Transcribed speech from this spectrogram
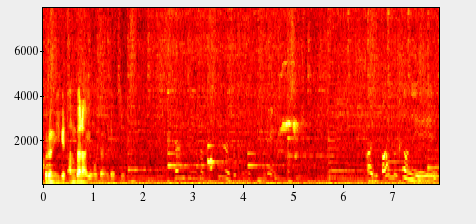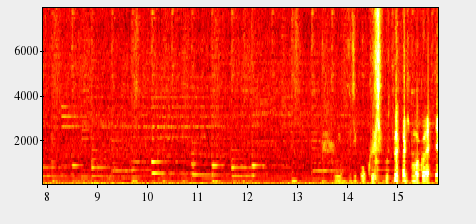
그럼 이게 단단하게 고정이 되지 시장에서 커피를 먹고 싶은데 아, 이 따뜻하네. 그걸 굳이 꼭 그렇게 불편하게 먹어야 돼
